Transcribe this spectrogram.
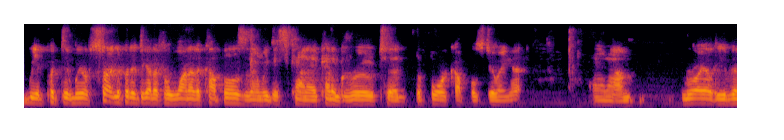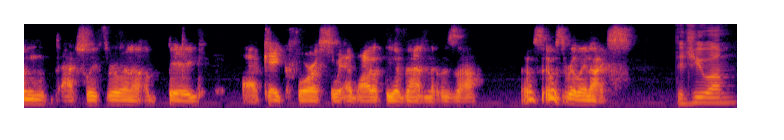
we had put to, we were starting to put it together for one of the couples, and then we just kind of kind of grew to the four couples doing it. And um, Royal even actually threw in a, a big uh, cake for us, so we had that at the event, and it was uh, it was it was really nice. Did you um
